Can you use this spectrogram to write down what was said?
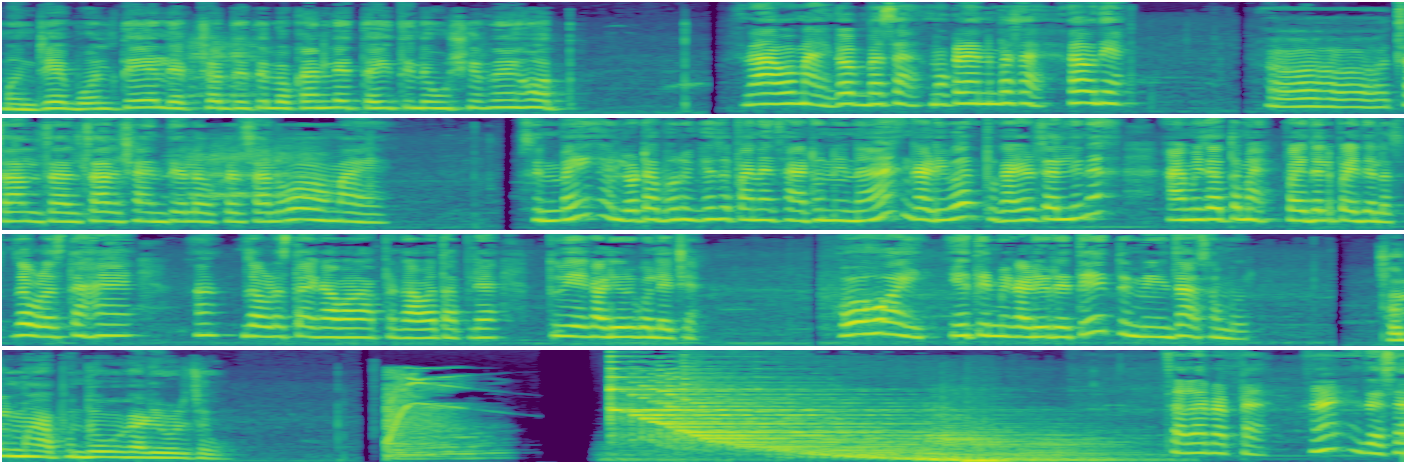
मग जे बोलते लेक्चर देते लोकांले तरी तिला उशीर नाही होत. राहो माय गप बसा मोकळ्याने बसा. राहू द्या. हो हो हो. चाल चाल चाल. शांती लवकर चाल. हो माय. सुनबाई लोटा भरून घ्यायचं पाण्याचं आठवणी ना. गाडीवर तू गाडीवर चालली ना? आम्ही जातो माय. पैदल पैदलच. जवळच तर आहे. हां जवळच आहे गावा आपल्या गावात आपल्या. तू ये गाडीवर बोलायच्या. हो हो आई. येते मी गाडीवर येते. तुम्ही जा समोर. चल मग आपण दोघं गाडीवर जाऊ. चला बाप्पा. हां जसा.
